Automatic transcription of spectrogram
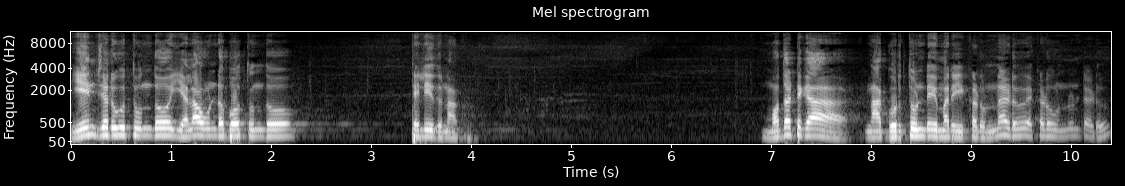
ఏం జరుగుతుందో ఎలా ఉండబోతుందో తెలియదు నాకు. మొదటగా నాకు గుర్తుండి మరి ఇక్కడ ఉన్నాడు ఎక్కడ ఉండుంటాడు.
